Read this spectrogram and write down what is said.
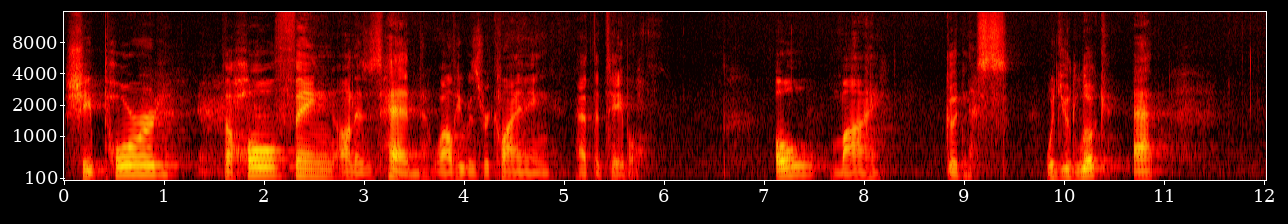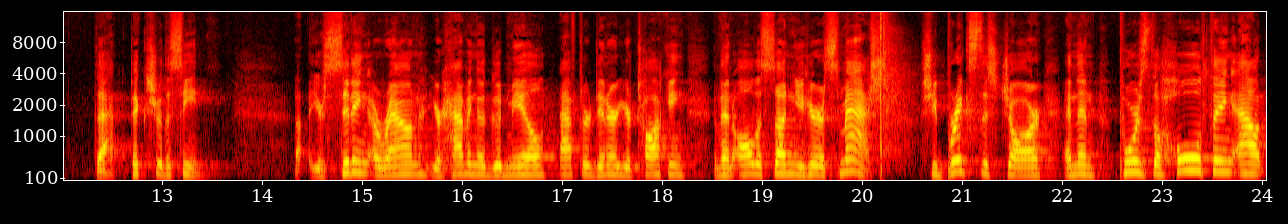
she poured the whole thing on his head while he was reclining at the table. Oh my goodness. Would you look at that? Picture the scene. Uh, you're sitting around, you're having a good meal. After dinner, you're talking, and then all of a sudden you hear a smash. She breaks this jar and then pours the whole thing out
